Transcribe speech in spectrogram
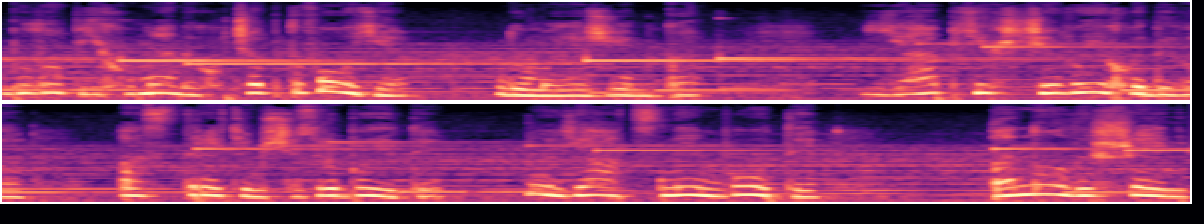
Було б їх у мене хоча б двоє, думає жінка. Я б їх ще виходила, а з третім що зробити? Ну як з ним бути? Ану лишень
